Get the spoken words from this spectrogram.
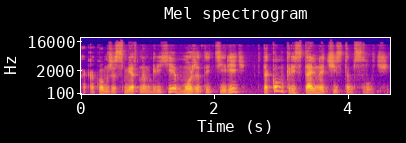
О каком же смертном грехе может идти речь в таком кристально чистом случае?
